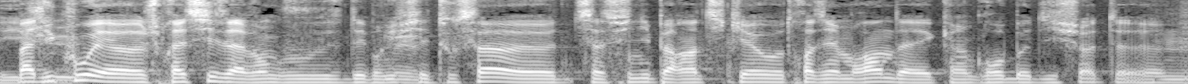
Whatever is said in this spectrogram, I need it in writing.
Et Bah je- du coup, euh, je précise avant que vous débriefiez Oui. tout ça, euh, ça se finit par un ticket au troisième round avec un gros body shot, euh, Mm.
